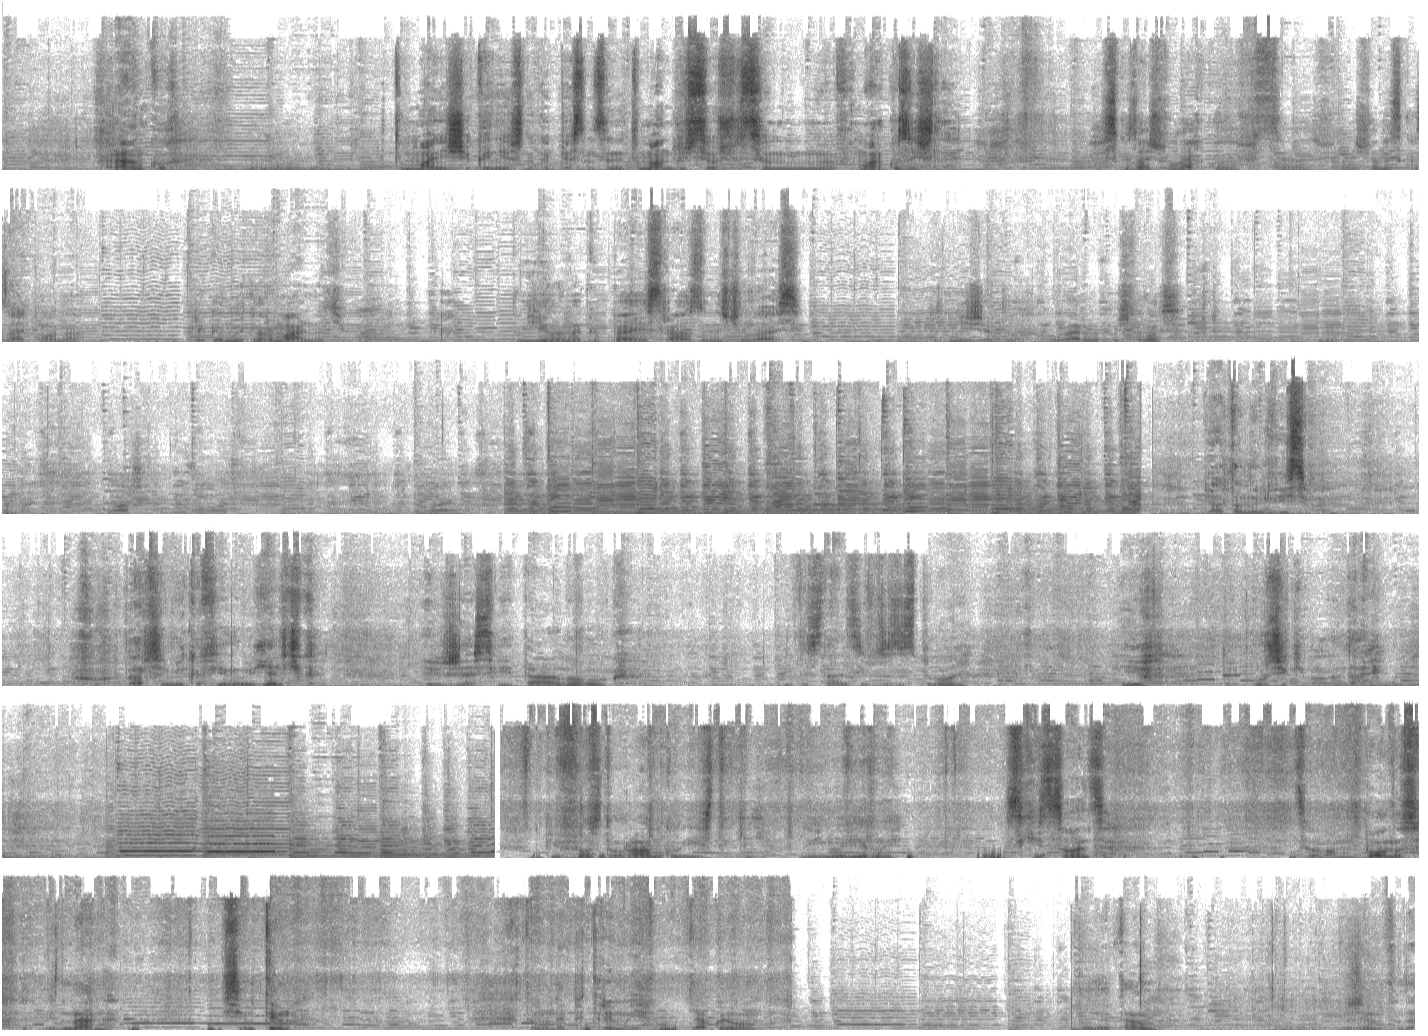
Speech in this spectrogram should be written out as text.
ранку. Туманіще, звісно, капісно, ну це не туман, більш всього, що це ми в хмарку зайшли. Сказати, що легко, це нічого не сказати, можна ригануть нормально. Типу. Поїли на КП і одразу почалась підніжжя до Гуверли почалось. Ну, нормально. Важко, дуже важко. Ми тримаємося. 5.08. Перший мій кофійновий гельчик. І вже світанок. І дистанції вже за спиною. І перекурчик і валим далі. Пів шостого ранку є такий неймовірний схід сонця. Це вам бонус від мене. Всім тим, хто мене підтримує. Дякую вам. Були там. Біжимо туди.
